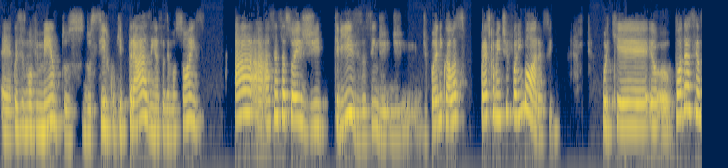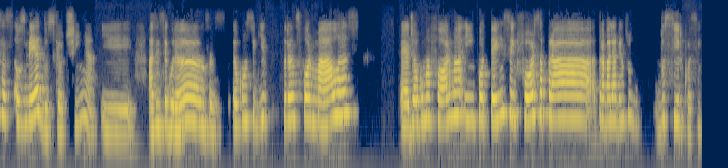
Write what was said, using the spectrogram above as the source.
é, com esses movimentos do circo que trazem essas emoções, as sensações de crises, assim, de, de, de pânico, elas praticamente foram embora, assim. Porque eu, toda a sensação, os medos que eu tinha e as inseguranças, eu consegui transformá-las é, de alguma forma em potência, em força para trabalhar dentro do circo, assim.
